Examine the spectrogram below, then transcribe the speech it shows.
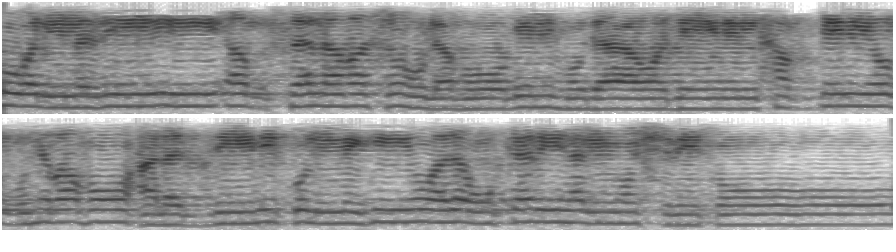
هو الذي أرسل رسوله بالهدى ودين الحق ليظهره على الدين كله ولو كره المشركون.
